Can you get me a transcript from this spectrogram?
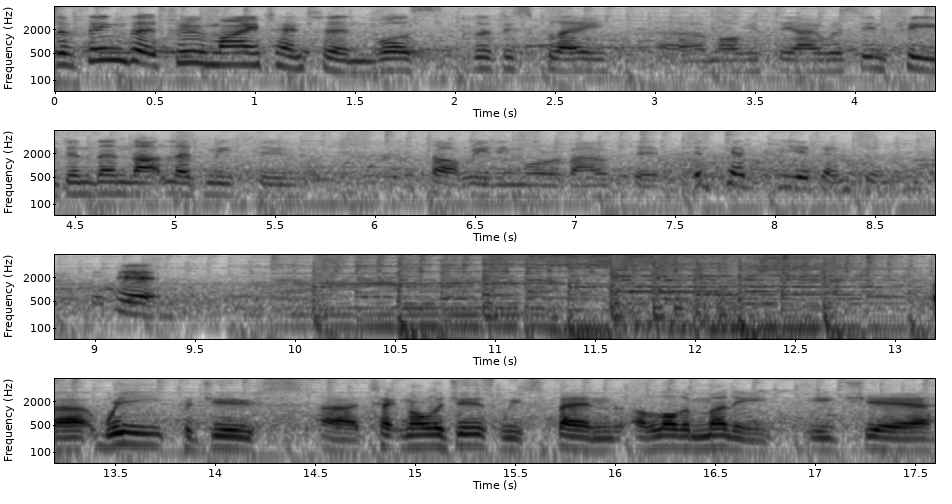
The thing that drew my attention was the display. Um, obviously I was intrigued and then that led me to start reading more about it. It kept the attention. Yeah. Uh, we produce uh, technologies, we spend a lot of money each year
